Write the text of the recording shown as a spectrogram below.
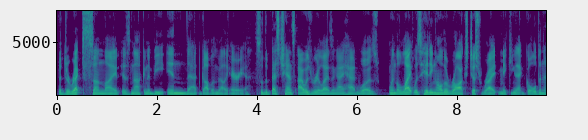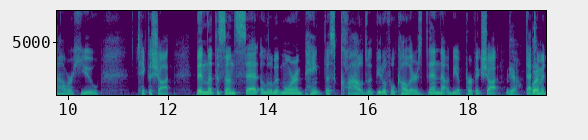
the direct sunlight is not going to be in that Goblin Valley area. So the best chance I was realizing I had was when the light was hitting all the rocks just right, making that golden hour hue, take the shot. Then let the sun set a little bit more and paint the clouds with beautiful colors. Then that would be a perfect shot. yeah, That time of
